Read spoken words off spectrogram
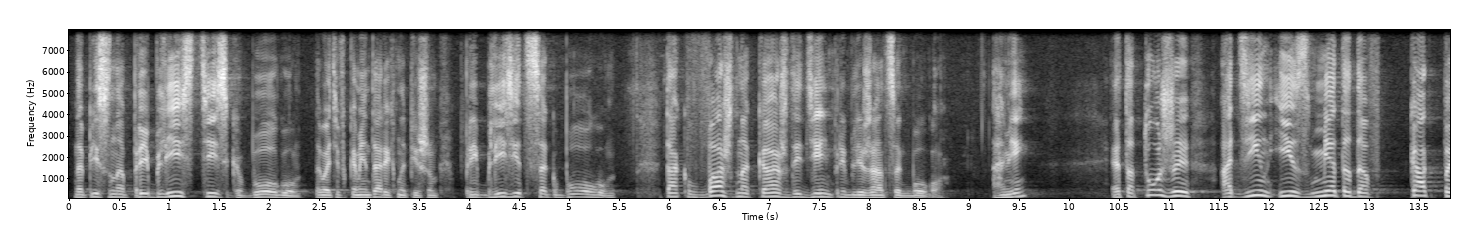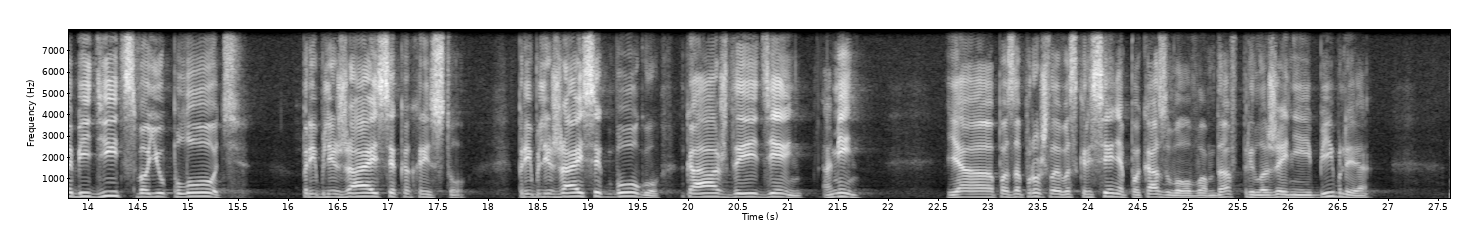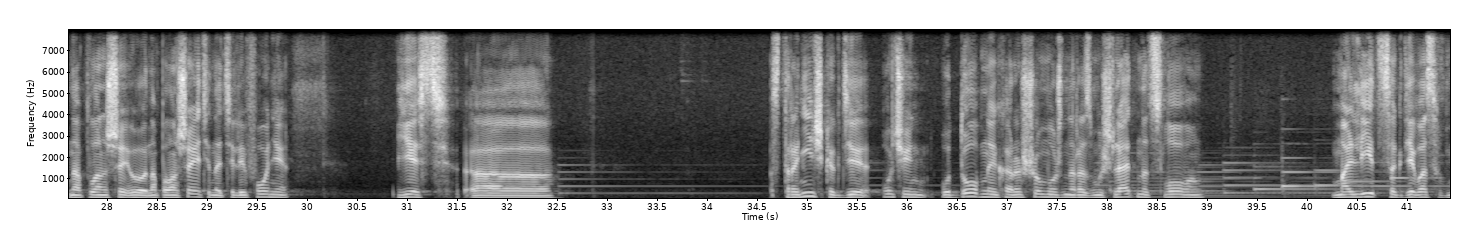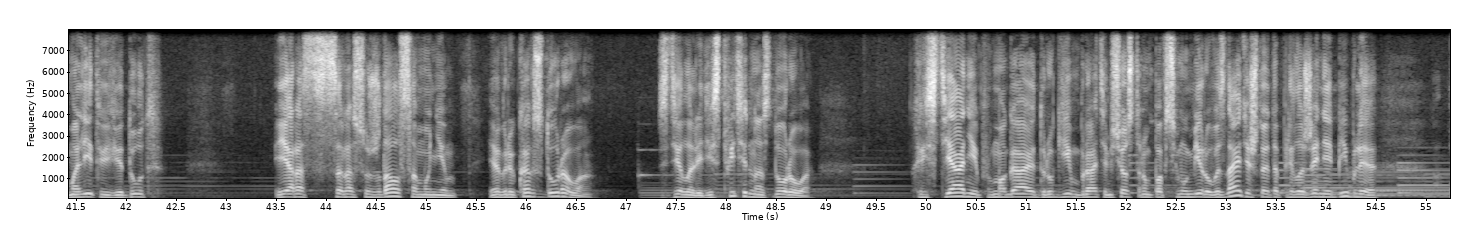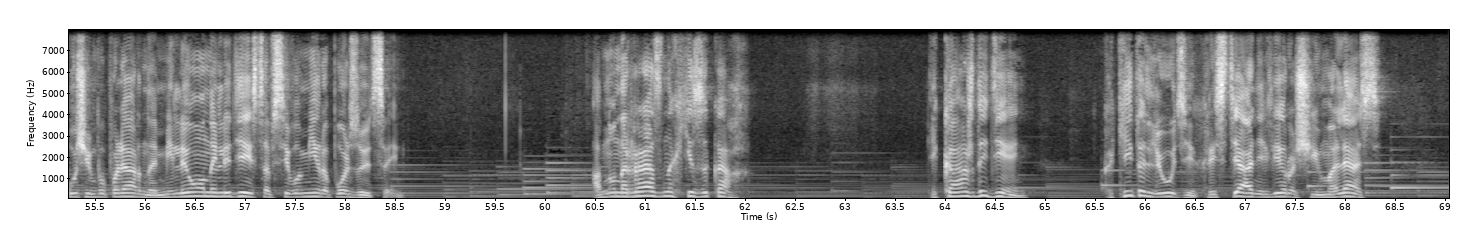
написано «приблизьтесь к Богу». Давайте в комментариях напишем «приблизиться к Богу». Так важно каждый день приближаться к Богу. Аминь. Это тоже один из методов, как победить свою плоть. Приближайся ко Христу. Приближайся к Богу каждый день. Аминь. Я позапрошлое воскресенье показывал вам, да, в приложении Библия на, планше, на планшете, на телефоне есть э, страничка, где очень удобно и хорошо можно размышлять над Словом, молиться, где вас в молитве ведут. Я рас, рассуждал саму ним, я говорю, как здорово, сделали, действительно здорово – Христиане помогают другим братьям, сестрам по всему миру. Вы знаете, что это приложение Библии очень популярное. Миллионы людей со всего мира пользуются им. Оно на разных языках. И каждый день какие-то люди, христиане, верующие, молясь,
